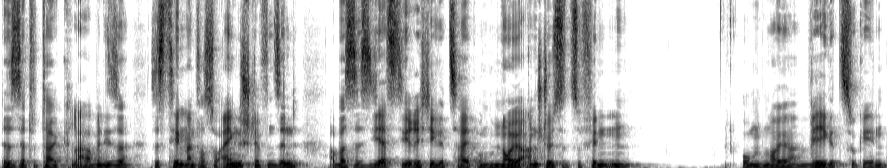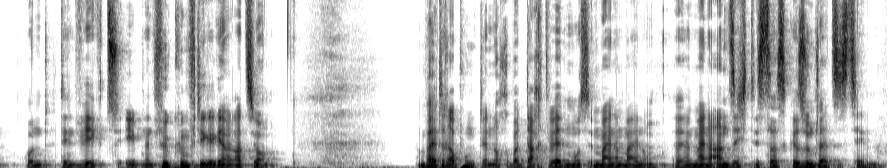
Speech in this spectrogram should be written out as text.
Das ist ja total klar, weil diese Systeme einfach so eingeschliffen sind. Aber es ist jetzt die richtige Zeit, um neue Anstöße zu finden, um neue Wege zu gehen und den Weg zu ebnen für künftige Generationen. Ein weiterer Punkt, der noch überdacht werden muss, in meiner Meinung, äh, meiner Ansicht, ist das Gesundheitssystem.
